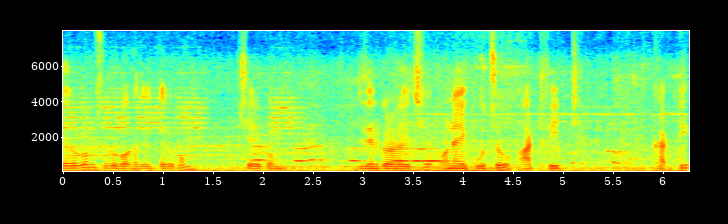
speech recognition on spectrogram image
যেরকম, ছোট পাখাতে যেরকম সেরকম ডিজাইন করা হয়েছে। অনেক উঁচু, আট ফিট খাটটি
